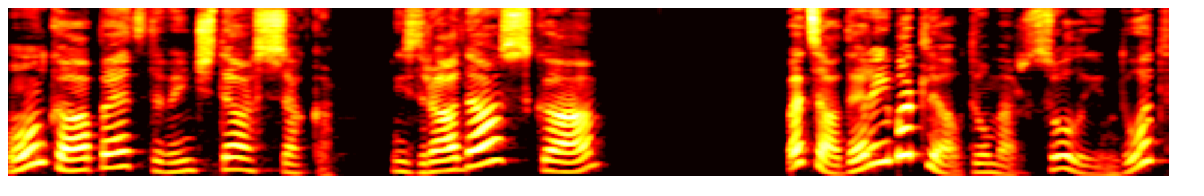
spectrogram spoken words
Un kāpēc viņš tā saka? Izrādās, ka vecā derība atļāva tomēr solījumu dot,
